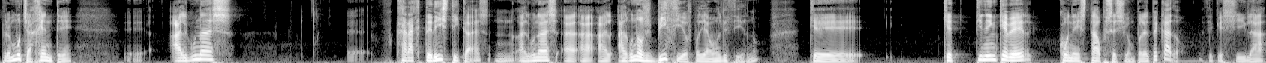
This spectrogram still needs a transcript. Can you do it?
pero en mucha gente, eh, algunas características, algunas, algunos vicios, podríamos decir, ¿no? que, que tienen que ver con esta obsesión por el pecado. Es decir, que si la,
